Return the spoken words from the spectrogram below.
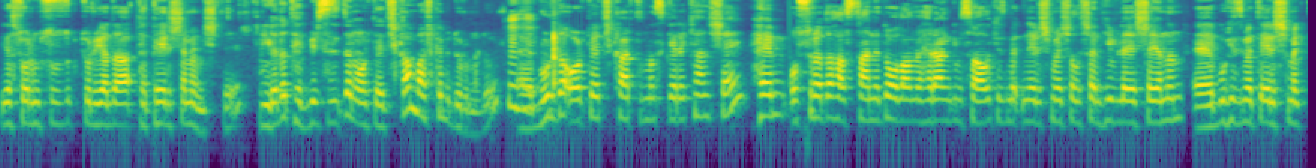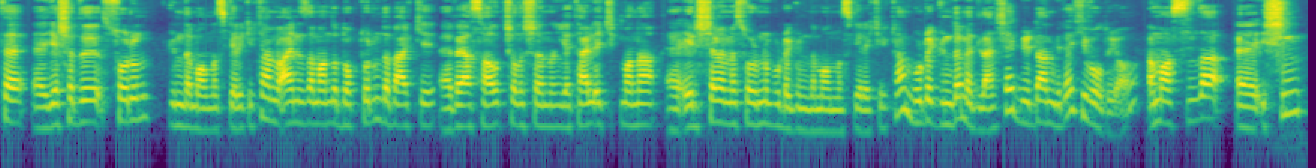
ya sorumsuzluktur ya da tepe erişememiştir. Ya da tedbirsizlikten ortaya çıkan başka bir durumdur. Ee, burada ortaya çıkartılması gereken şey hem o sırada hastanede olan ve herhangi bir sağlık hizmetine erişmeye çalışan HIV'le yaşayanın e, bu hizmete erişmekte e, yaşadığı sorun gündem olması gerekirken ve aynı zamanda doktorun da belki e, veya sağlık çalışanının yeterli ekipmana e, erişememe sorunu burada gündem olması gerekirken burada gündem edilen şey birdenbire HIV oluyor. Ama aslında e, işin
